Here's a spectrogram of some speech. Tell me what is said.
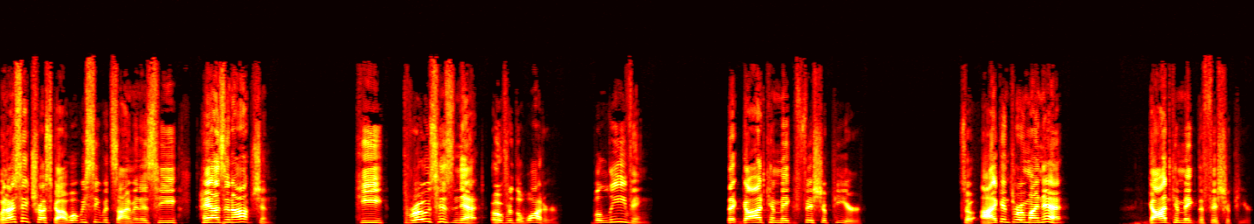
when I say trust God, what we see with Simon is he has an option. He throws his net over the water, believing that God can make fish appear. So I can throw my net, God can make the fish appear.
